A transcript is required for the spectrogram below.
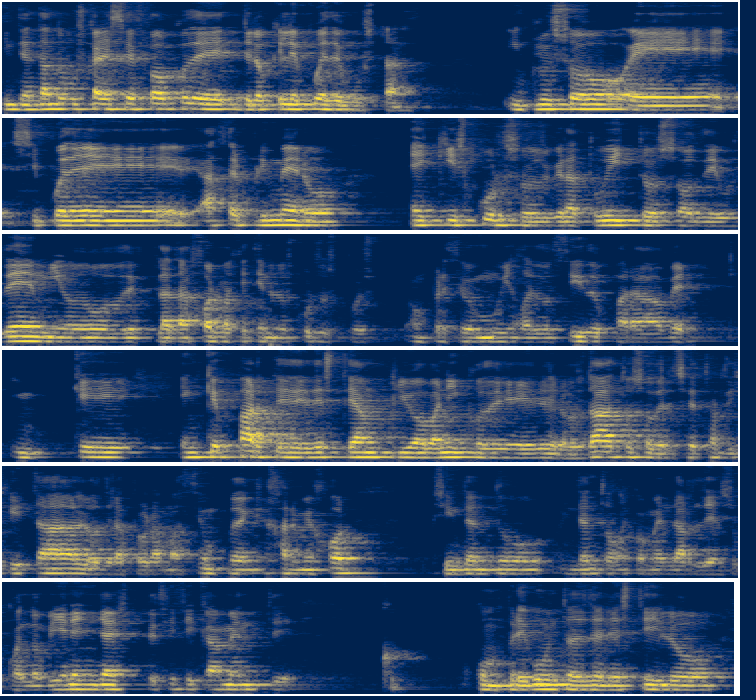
intentando buscar ese foco de, de lo que le puede gustar. Incluso eh, si puede hacer primero X cursos gratuitos o de Udemy o de plataformas que tienen los cursos pues, a un precio muy reducido para ver en qué, en qué parte de este amplio abanico de, de los datos o del sector digital o de la programación pueden quejar mejor, pues intento, intento recomendarle eso. Cuando vienen ya específicamente con preguntas del estilo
